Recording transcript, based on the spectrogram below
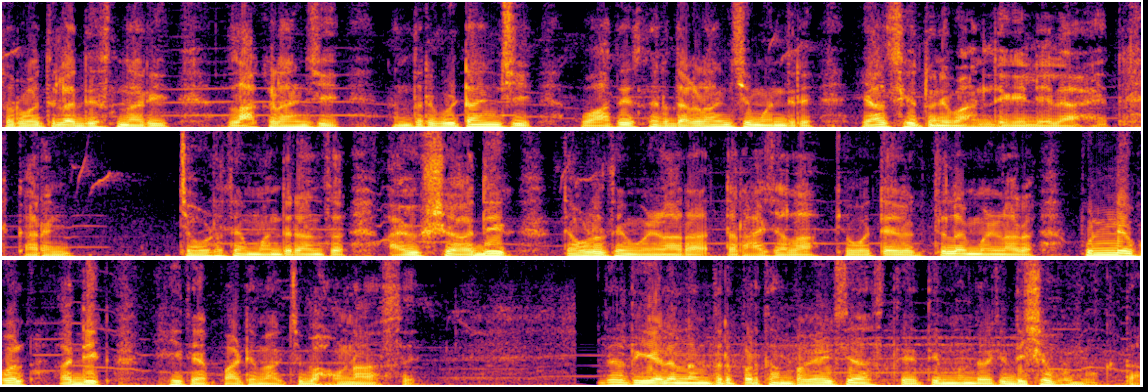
सुरुवातीला दिसणारी लाकडांची नंतर विटांची व आता दिसणारी दगडांची मंदिरे याच हेतूने बांधली गेलेली आहेत. कारण जेवढं त्या मंदिरांचं आयुष्य अधिक तेवढं ते मिळणारा त्या राजाला किंवा त्या व्यक्तीला मिळणारं पुण्यफल अधिक ही त्या पाठीमागची भावना असते. मंदिरात गेल्यानंतर प्रथम बघायची असते ती मंदिराची दिशाभिमुखता.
